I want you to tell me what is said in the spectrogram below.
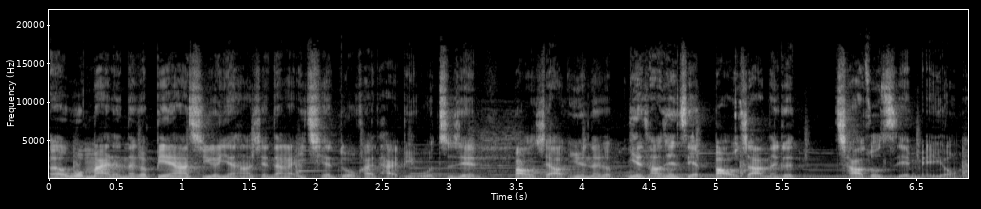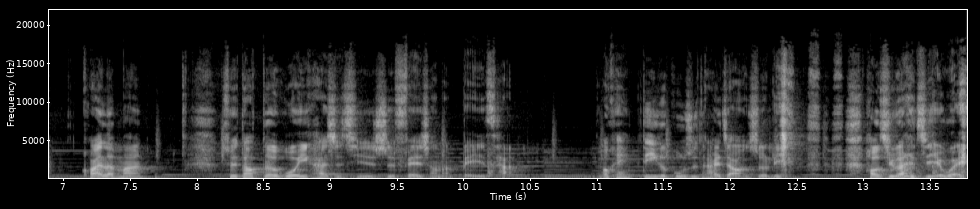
呃，我买的那个变压器跟延长线大概一千多块台币，我直接报销，因为那个延长线直接爆炸，那个插座直接没用，快乐吗？所以到德国一开始其实是非常的悲惨。OK，第一个故事大概讲到这里，好奇怪的结尾。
